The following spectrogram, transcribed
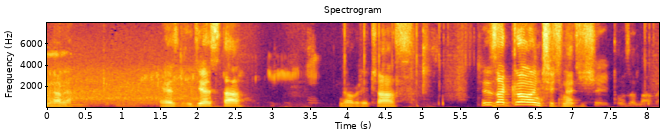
Dobra. Jest 20. Dobry czas. Zakończyć na dzisiaj tą zabawę.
